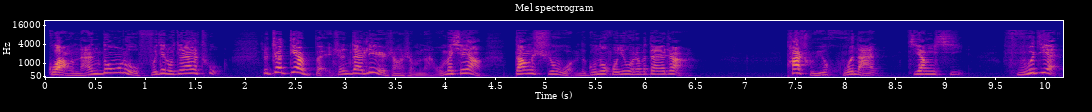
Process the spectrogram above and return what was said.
广南东路、福建路交界处。就这地儿本身在历史上什么呢？我们想想，当时我们的工农红军为什么待在这儿？它属于湖南、江西、福建、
